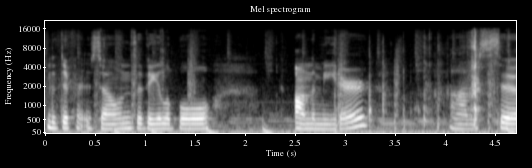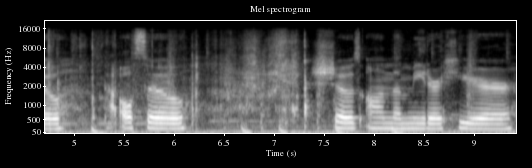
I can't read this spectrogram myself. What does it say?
the different zones available on the meter. Um, so that also shows on the meter here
